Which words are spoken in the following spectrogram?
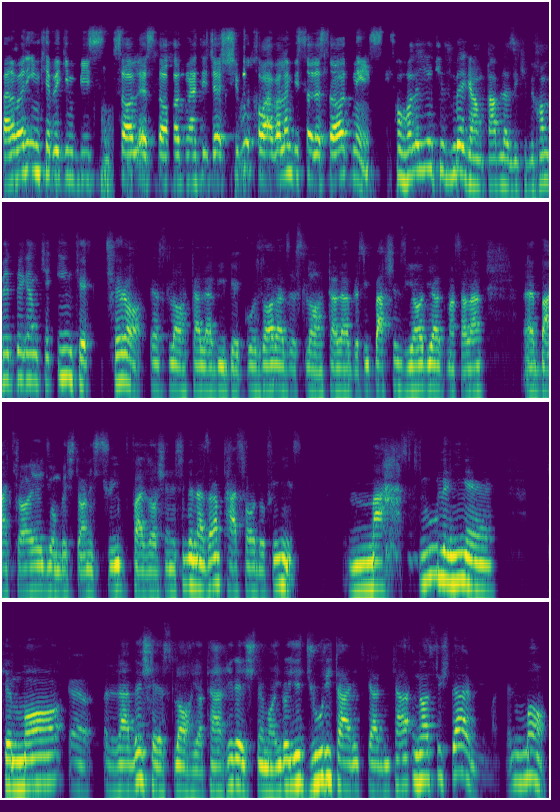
بنابراین این که بگیم 20 سال اصلاحات نتیجه چی بود خب اولا 20 سال اصلاحات نیست. خب حالا یه چیز بگم قبل از اینکه می‌خوام بهت بگم که این که چرا اصلاح طلبی به گذار از اصلاح طلب رسید بخش زیادی از مثلا بچه های جنبش دانشجویی فضاشناسی به نظرم تصادفی نیست. محصول اینه که ما روش اصلاح یا تغییر اجتماعی رو یه جوری تعریف کردیم که اینا ازش در میومد. یعنی ما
